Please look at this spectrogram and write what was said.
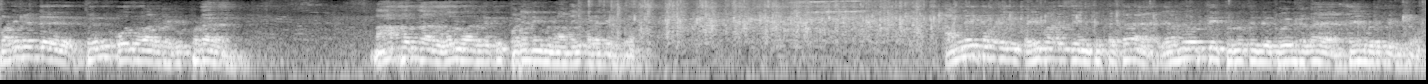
பனிரெண்டு பெண் ஓதுவார்கள் உட்பட நாற்பத்தாறு ஓதுவார்களுக்கு பணி நியமன ஆணை வழங்கியிருக்கிறோம். அன்னை தமிழில் வழிபாடு செய்யும் கிட்டத்தட்ட இருநூத்தி தொண்ணூத்தி ஐந்து கோயில்களை செயல்படுத்தியிருக்கிறோம்.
